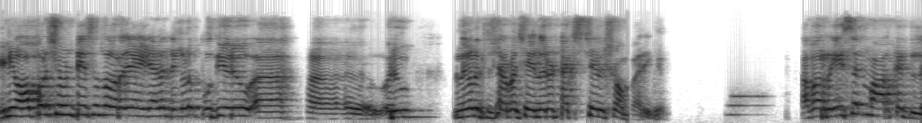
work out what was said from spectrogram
ഇനി ഓപ്പർച്യൂണിറ്റീസ് എന്ന് പറഞ്ഞു കഴിഞ്ഞാൽ നിങ്ങൾ പുതിയൊരു ഒരു നിങ്ങൾ ചിലപ്പോൾ ചെയ്യുന്ന ഒരു ടെക്സ്റ്റൈൽ ഷോപ്പ് ആയിരിക്കും. അപ്പൊ റീസെന്റ് മാർക്കറ്റിൽ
